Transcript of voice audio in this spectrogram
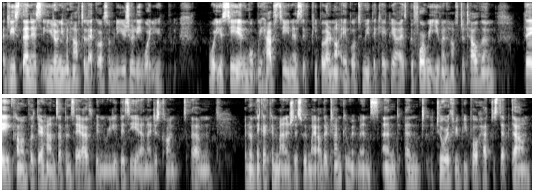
at least then is you don't even have to let go of somebody. Usually, what you what you see and what we have seen is if people are not able to meet the KPIs before we even have to tell them, they come and put their hands up and say, "I've been really busy and I just can't." Um, I don't think I can manage this with my other time commitments. And and two or three people had to step down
